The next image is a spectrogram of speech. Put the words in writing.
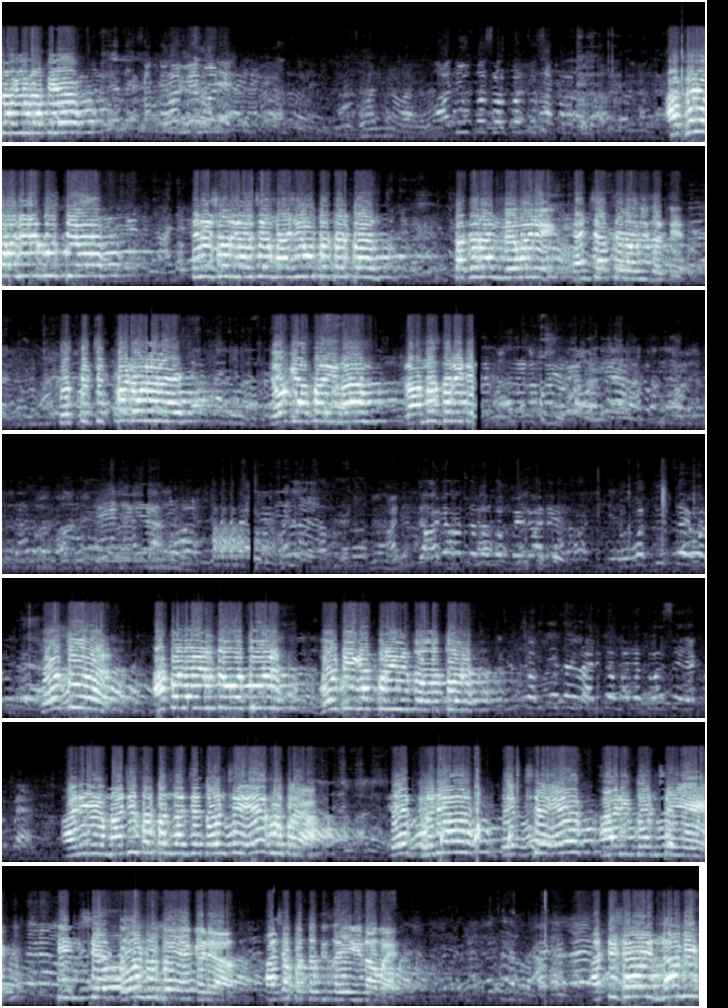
कुस्ती लागली जाते आखाड्यामध्ये कुस्ती तिरेश्वर गावचे माजी उपसरपंच सकाराम मेवाणे यांच्या हस्ते लावली जाते. कुस्ती चितपट होणार आहे. योग्य असा इनाम ग्रामस्थांनी आणि माजी सरपंचांचे दोनशे एक रुपया. एक घड्याळ एकशे एक आणि दोनशे एक. तीनशे दोन रुपये एक घड्याळ. अशा पद्धतीचं हे इनाम आहे. अतिशय नामी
